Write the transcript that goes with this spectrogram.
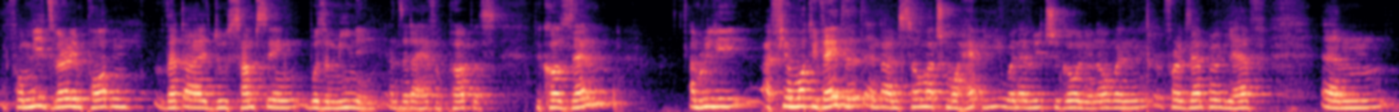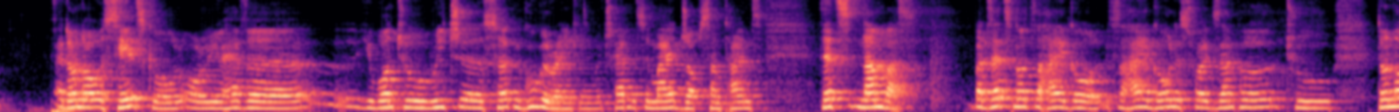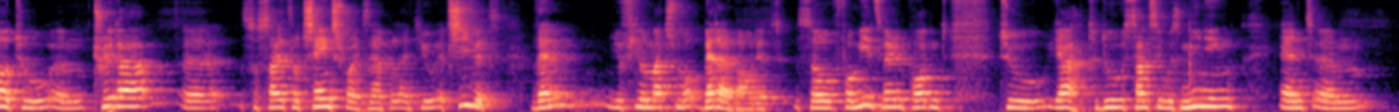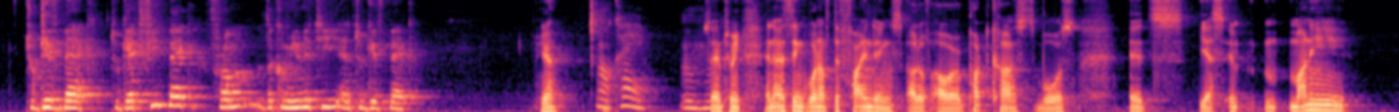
for me, it's very important that I do something with a meaning and that I have a purpose, because then I'm really I feel motivated and I'm so much more happy when I reach a goal. You know, when for example you have um, I don't know a sales goal or you have a you want to reach a certain Google ranking, which happens in my job sometimes. That's numbers, but that's not the higher goal. If the higher goal is, for example, to don't know to um, trigger uh, societal change, for example, and you achieve it, then you feel much more better about it. So for me, it's very important to yeah to do something with meaning and um, to give back, to get feedback from the community and to give back. Yeah. Okay. Same to me. And I think one of the findings out of our podcast was it's yes, money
